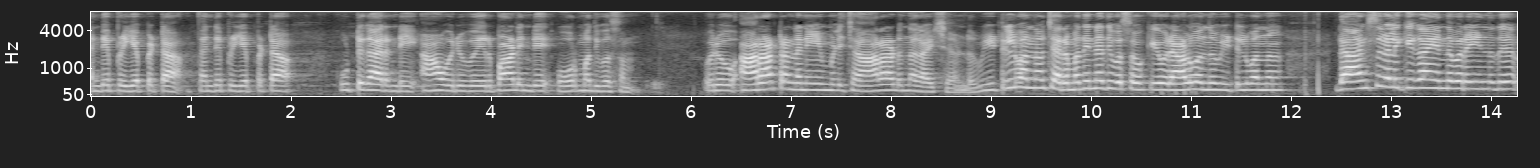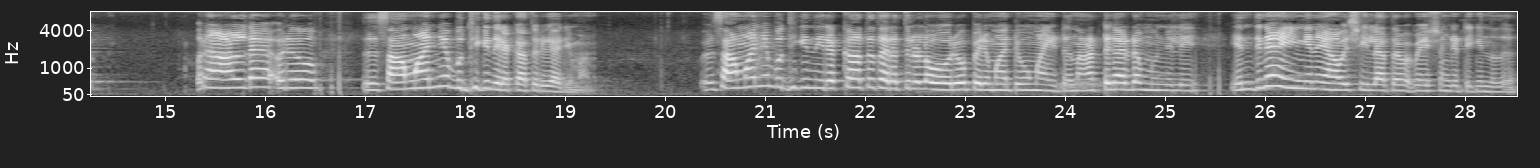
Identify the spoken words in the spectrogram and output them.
തന്റെ പ്രിയപ്പെട്ട തന്റെ പ്രിയപ്പെട്ട കൂട്ടുകാരന്റെ ആ ഒരു വേർപാടിന്റെ ഓർമ്മ ദിവസം. ഒരു ആറാട്ടണ്ണനെയും വിളിച്ച് ആറാടുന്ന കാഴ്ചയുണ്ട്. വീട്ടിൽ വന്ന് ചരമദിന ദിവസമൊക്കെ ഒരാൾ വന്ന് വീട്ടിൽ വന്ന് ഡാൻസ് കളിക്കുക എന്ന് പറയുന്നത് ഒരാളുടെ ഒരു സാമാന്യ ബുദ്ധിക്ക് നിരക്കാത്തൊരു കാര്യമാണ്. സാമാന്യ ബുദ്ധിക്ക് നിരക്കാത്ത തരത്തിലുള്ള ഓരോ പെരുമാറ്റവുമായിട്ട് നാട്ടുകാരുടെ മുന്നിൽ എന്തിനാ ഇങ്ങനെ ആവശ്യമില്ലാത്ത വേഷം കെട്ടിക്കുന്നത്?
